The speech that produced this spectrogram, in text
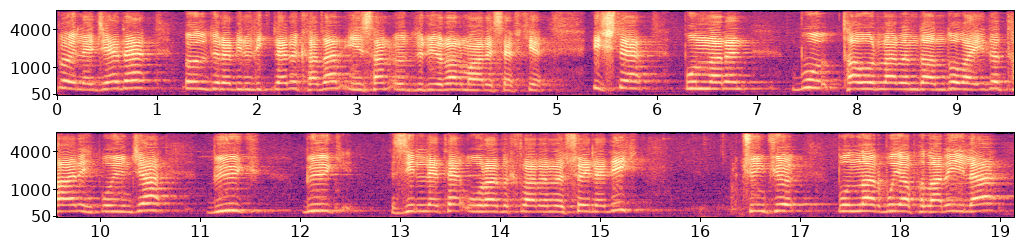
Böylece de öldürebildikleri kadar insan öldürüyorlar maalesef ki. İşte bunların bu tavırlarından dolayı da tarih boyunca büyük büyük zillete uğradıklarını söyledik. Çünkü bunlar bu yapılarıyla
